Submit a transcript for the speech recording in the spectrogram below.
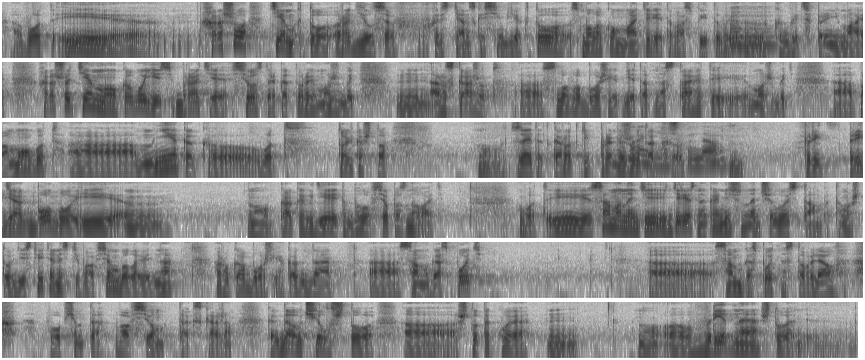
Вот. И э, хорошо тем, кто родился в христианской семье, кто с молоком матери это воспитывает, угу. как говорится, принимает. Хорошо тем, у кого есть братья, сестры, которые, может быть, расскажут э, Слово Божье, где-то наставят и, может быть, помогут. А мне, как вот только что ну, вот за этот короткий промежуток, ну, конечно, да. при, придя к Богу и ну, как и где это было все познавать. Вот. И самое интересное, конечно, началось там, потому что в действительности во всем была видна рука Божья, когда э, сам Господь, э, сам Господь наставлял в общем-то, во всем, так скажем. Когда учил, что, э, что такое ну, вредное, что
